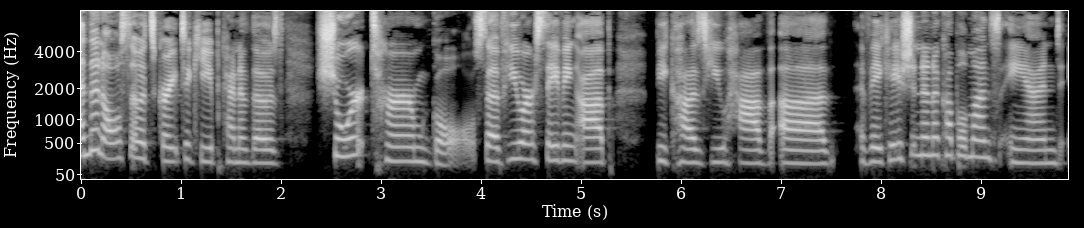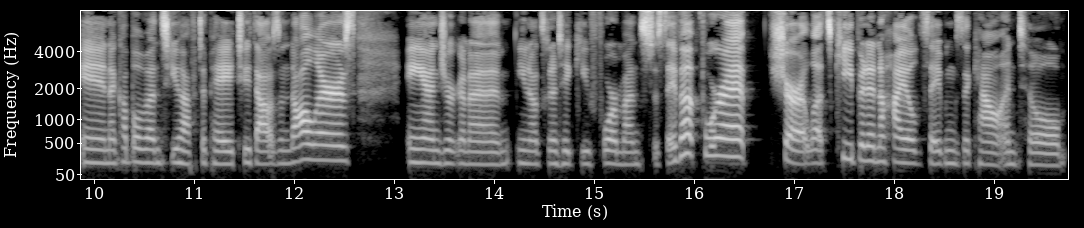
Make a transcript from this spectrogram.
And then also, it's great to keep kind of those short term goals. So if you are saving up because you have a a vacation in a couple months and in a couple months you have to pay $2000 and you're gonna you know it's gonna take you four months to save up for it. Sure let's keep it in a high yield savings account until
